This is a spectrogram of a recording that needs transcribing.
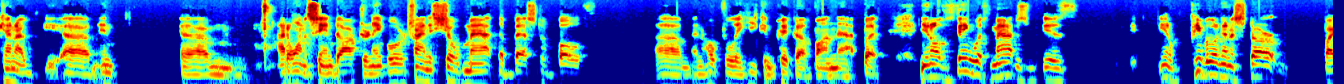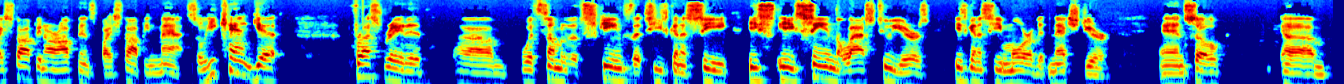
kind of, uh, in, um, I don't want to say indoctrinate, but we're trying to show Matt the best of both. Um, and hopefully he can pick up on that. But, you know, the thing with Matt is, is you know, people are going to start by stopping our offense by stopping Matt. So he can't get frustrated um, with some of the schemes that he's going to see. He's he's seen the last two years. He's going to see more of it next year, and so. Um,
